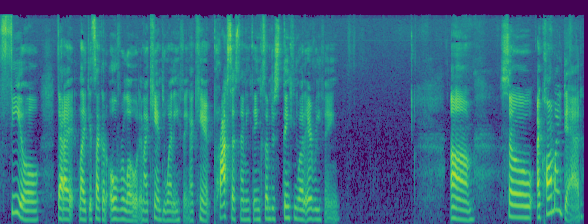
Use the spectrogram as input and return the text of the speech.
feel that I like it's like an overload and I can't do anything. I can't process anything cuz I'm just thinking about everything. Um so I call my dad.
